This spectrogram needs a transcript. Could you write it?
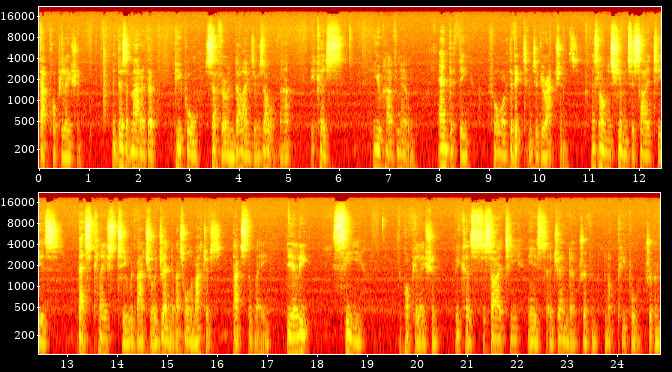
that population. It doesn't matter that people suffer and die as a result of that because you have no empathy for the victims of your actions. As long as human society is best placed to advance your agenda, that's all that matters. That's the way the elite see the population because society is agenda driven, not people driven.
